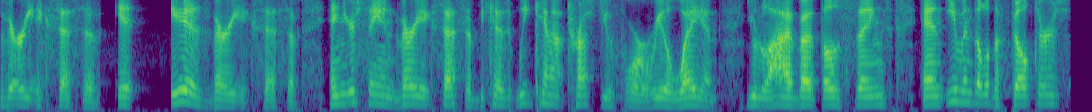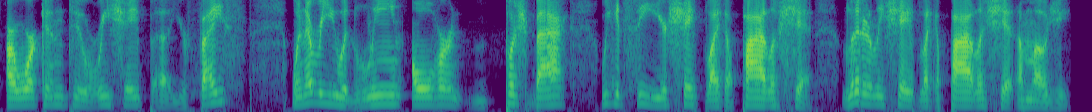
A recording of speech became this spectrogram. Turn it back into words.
very excessive. It is very excessive. And you're saying very excessive because we cannot trust you for a real way and you lie about those things. And even though the filters are working to reshape uh, your face, whenever you would lean over and push back, we could see you're shaped like a pile of shit. Literally shaped like a pile of shit emoji.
